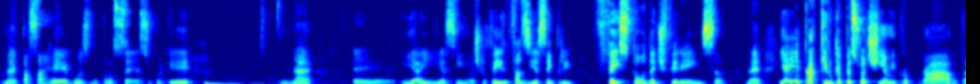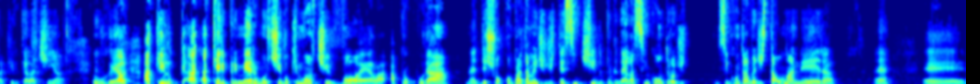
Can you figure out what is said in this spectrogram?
né, passar réguas no processo, porque, né? É, e aí, assim, acho que fez, fazia sempre fez toda a diferença, Né? E aí, para aquilo que a pessoa tinha me procurado, para aquilo que ela tinha. o, aquilo, aquele primeiro motivo que motivou ela a procurar, né, deixou completamente de ter sentido, porque daí ela se encontrou de, se encontrava de tal maneira né, é,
